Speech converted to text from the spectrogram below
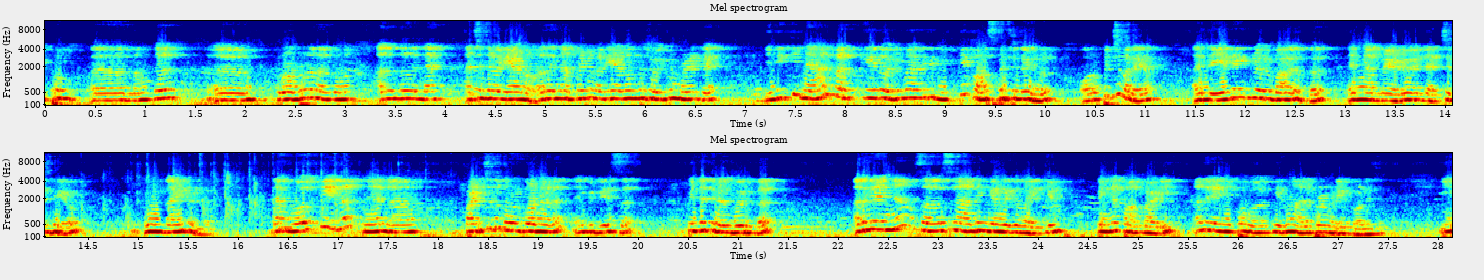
ഇപ്പം നമുക്ക് റോഡുകൾ നൽകുന്നു അതെന്താ തന്നെ അച്ഛന്റെ വകയാണോ? അത് തന്നെ അമ്മയുടെ വകയാണോ എന്ന് ചോദിക്കുമ്പോഴൊക്കെ എനിക്ക് ഞാൻ വർക്ക് ചെയ്ത ഒരുമാതിരി മിക്ക ഹോസ്പിറ്റലുകളും ഉറപ്പിച്ചു പറയാം അതിന്റെ ഏതെങ്കിലും ഒരു ഭാഗത്ത് എന്റെ അമ്മയുടെയോ എന്റെ അച്ഛന്റെയോ ഉണ്ടായിട്ടുണ്ട്. ഞാൻ വർക്ക് ചെയ്ത് ഞാൻ പഠിച്ചത് കോഴിക്കോടാണ് എം ബി ബി എസ് പിന്നെ തിരുവനന്തപുരത്ത്. അത് കഴിഞ്ഞ് സർവീസിൽ ആദ്യം കയറിയത് വൈക്കം പിന്നെ പാമ്പാടി. അത് കഴിഞ്ഞപ്പോൾ വർക്ക് ചെയ്യുന്ന ആലപ്പുഴ മെഡിക്കൽ കോളേജ് ഈ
